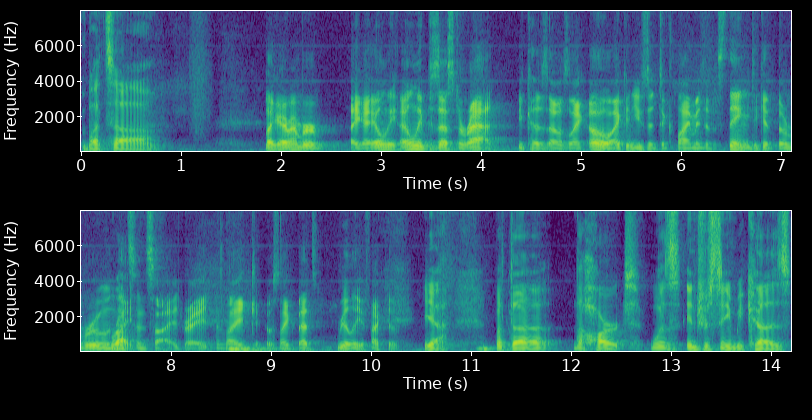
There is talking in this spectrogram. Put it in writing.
but uh, Like I remember, like I only I only possessed a rat because I was like, oh, I can use it to climb into this thing to get the rune that's inside, right? And like I was like, that's really effective. Yeah, but the the heart was interesting because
